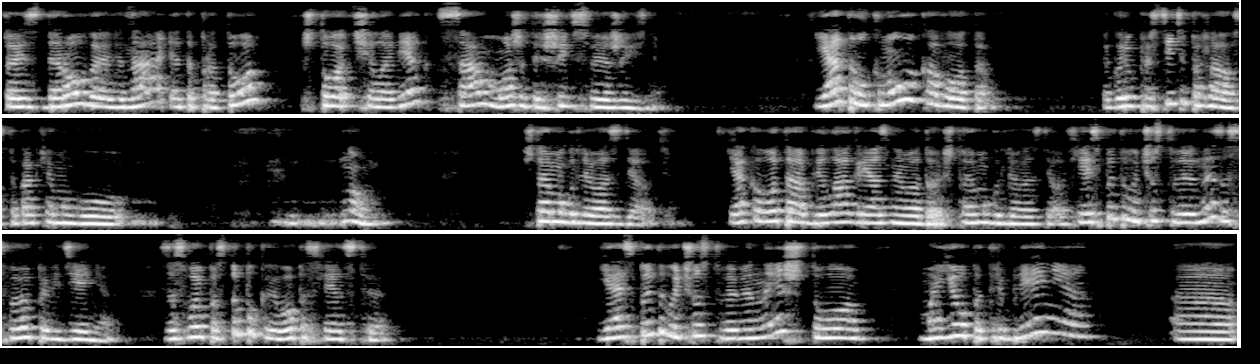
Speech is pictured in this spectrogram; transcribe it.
То есть здоровая вина – это про то, что человек сам может решить в своей жизни. Я толкнула кого-то. Я говорю, простите, пожалуйста, как я могу... Ну, что я могу для вас сделать? Я кого-то облила грязной водой. Что я могу для вас сделать? Я испытываю чувство вины за свое поведение, за свой поступок и его последствия. Я испытываю чувство вины, что мое потребление э,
